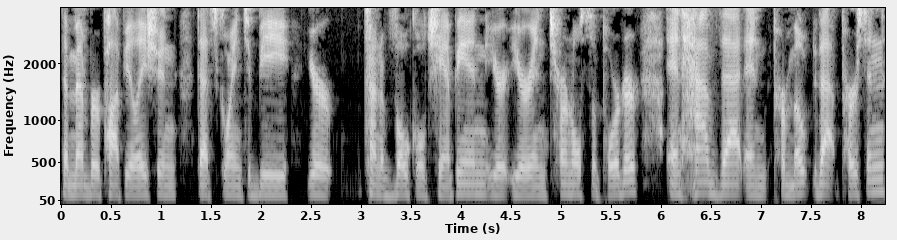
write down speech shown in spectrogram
the member population that's going to be your kind of vocal champion, your, your internal supporter and have that and promote that person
